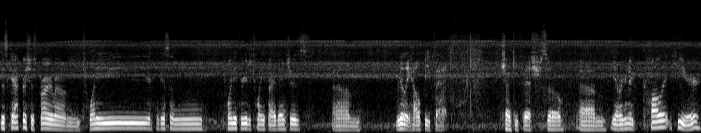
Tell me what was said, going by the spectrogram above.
this catfish is probably around 20, I guess I'm 23 to 25 inches. Um, really healthy, fat, chunky fish. So, um, yeah, we're gonna call it here.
